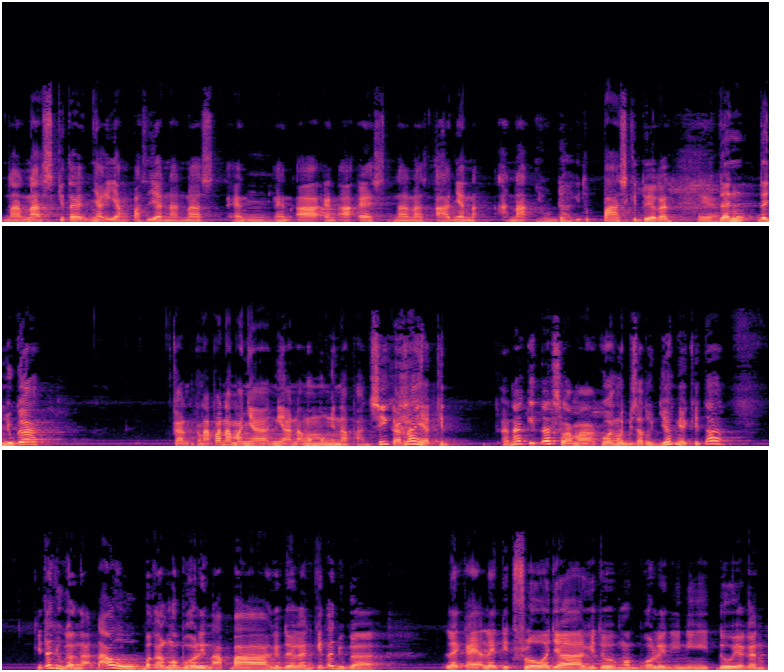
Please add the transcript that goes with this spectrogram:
nanas kita nyari yang pas aja nanas. N n a n a s nanas. A nya na- anak. Ya udah gitu pas gitu ya kan? Iya. dan dan juga kan kenapa namanya nih anak ngomongin apaan sih? Karena ya ki- karena kita selama kurang lebih satu jam ya kita kita juga nggak tahu bakal ngobrolin apa gitu ya kan? Kita juga like, kayak let it flow aja gitu ngobrolin ini itu ya kan?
